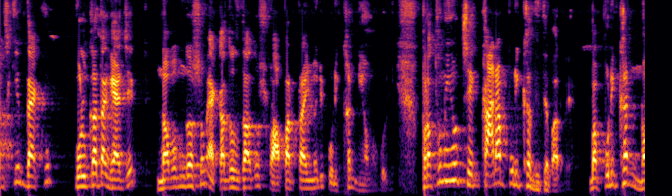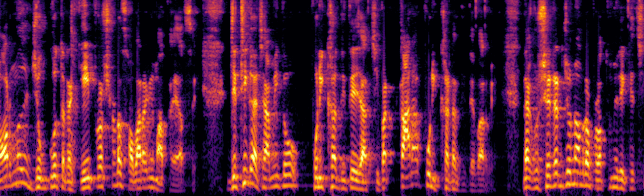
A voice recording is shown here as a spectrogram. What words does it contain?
আজকে। দেখো কলকাতা গ্যাজেট নবম, দশম, একাদশ, দ্বাদশ ও আপার প্রাইমারি পরীক্ষার নিয়মাবলী। প্রথমেই হচ্ছে কারা পরীক্ষা দিতে পারবে? বা পরীক্ষার নর্মাল যোগ্যতাটা কি? এই প্রশ্নটা সবার আগে মাথায় আসে। যে ঠিক আছে, আমি তো পরীক্ষা দিতে যাচ্ছি বাট কারা পরীক্ষাটা দিতে পারবে? দেখো, সেটার জন্য আমরা প্রথমে রেখেছি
